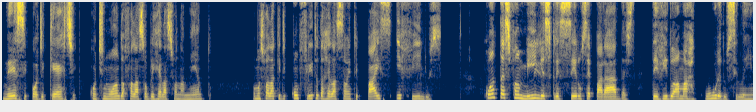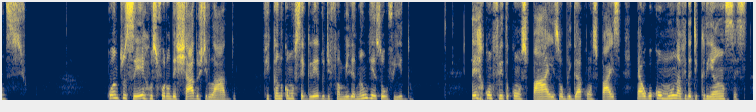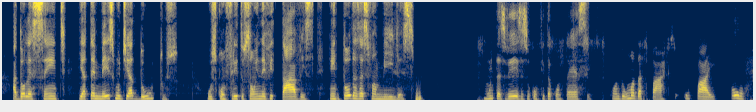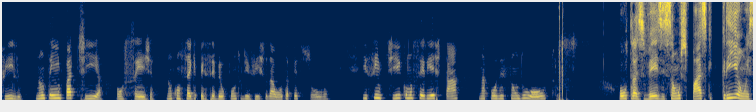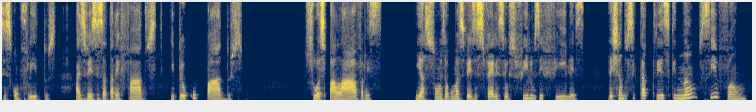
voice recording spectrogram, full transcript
Nesse podcast, continuando a falar sobre relacionamento, vamos falar aqui de conflito da relação entre pais e filhos. Quantas famílias cresceram separadas devido à amargura do silêncio? Quantos erros foram deixados de lado, ficando como segredo de família não resolvido? Ter conflito com os pais ou brigar com os pais é algo comum na vida de crianças, adolescentes e até mesmo de adultos. Os conflitos são inevitáveis em todas as famílias. Muitas vezes o conflito acontece quando uma das partes, o pai ou o filho, não tem empatia, ou seja, não consegue perceber o ponto de vista da outra pessoa e sentir como seria estar na posição do outro. Outras vezes são os pais que criam esses conflitos, às vezes atarefados e preocupados. Suas palavras e ações algumas vezes ferem seus filhos e filhas, deixando cicatrizes que não se vão.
